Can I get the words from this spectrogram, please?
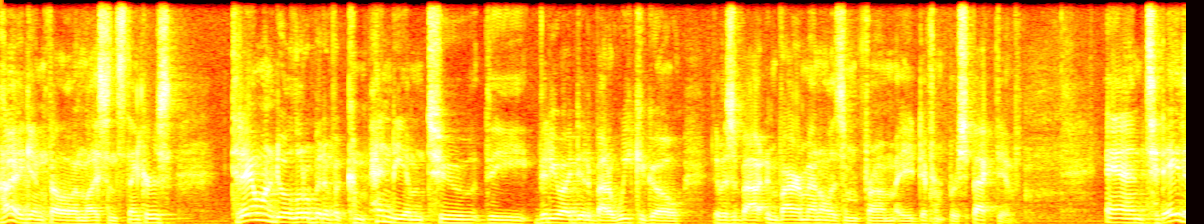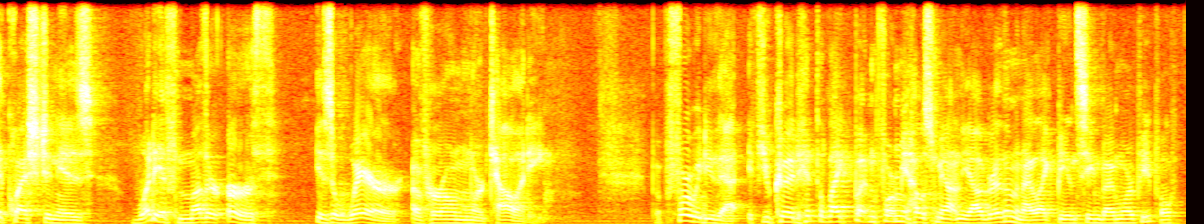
Hi again, fellow unlicensed thinkers. Today I want to do a little bit of a compendium to the video I did about a week ago that was about environmentalism from a different perspective. And today the question is, what if Mother Earth is aware of her own mortality? But before we do that, if you could hit the like button for me, it helps me out in the algorithm and I like being seen by more people.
